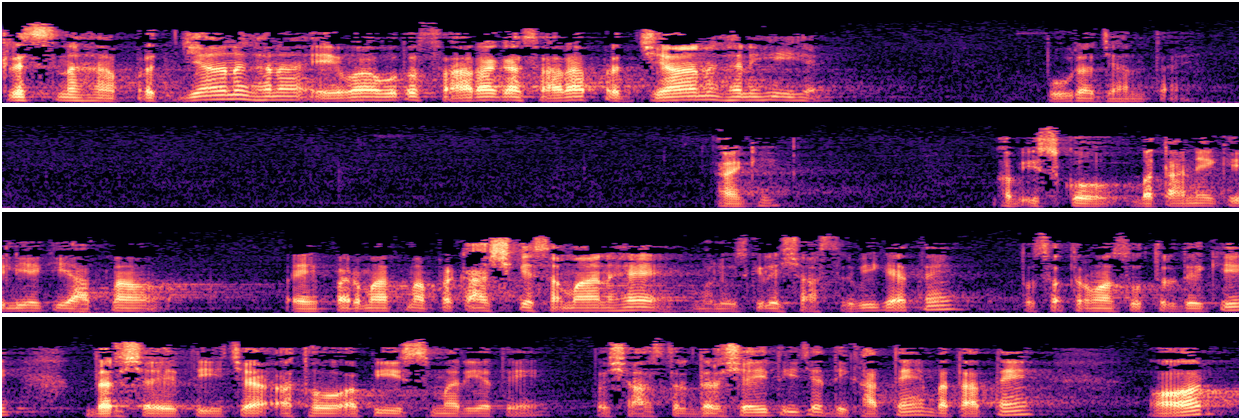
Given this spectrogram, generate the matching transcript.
कृष्ण, प्रज्ञान घन, एवं, वो तो सारा का सारा प्रज्ञान घन ही है। पूरा जानता है। आगे। अब इसको बताने के लिए कि आत्मा परमात्मा प्रकाश के समान है, बोले उसके लिए शास्त्र भी कहते हैं। तो सत्रवा सूत्र देखिए, दर्शयती च अथो अपि स्मरियते। तो शास्त्र दर्शयती च, दिखाते हैं, बताते हैं, और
